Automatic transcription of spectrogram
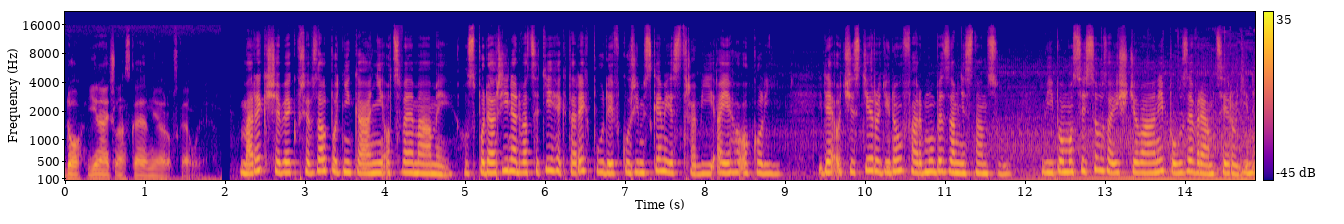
do jiné členské země Evropské unie. Marek Šebek převzal podnikání od své mámy. Hospodaří na 20 hektarech půdy v Kuřímském Jestřabí a jeho okolí. Jde o čistě rodinnou farmu bez zaměstnanců. Výpomoci jsou zajišťovány pouze v rámci rodiny.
